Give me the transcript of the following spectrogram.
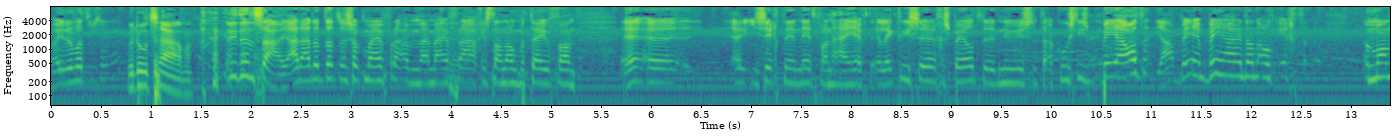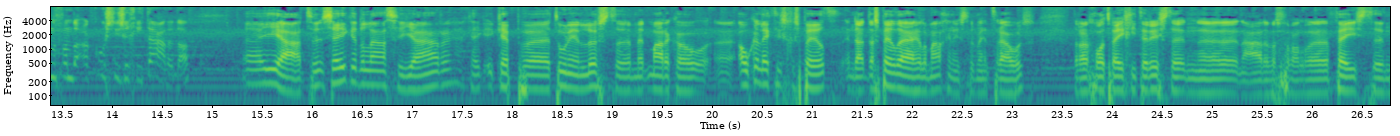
Weet je wat we zeggen? We doen het samen. Jullie doen het samen. Ja, nou, dat, dat is ook mijn vraag. Mijn mijn vraag is dan ook meteen van... eh, eh, je zegt eh, net van hij heeft elektrisch gespeeld. nu is het akoestisch. Ben jij, altijd, ja, ben, ben jij dan ook echt een man van de akoestische gitaren dan? Ja, zeker de laatste jaren. Kijk, ik heb toen in Lust met Marco ook elektrisch gespeeld. En daar speelde hij helemaal geen instrument trouwens. Daar hadden gewoon twee gitaristen. En nou, dat was vooral feest. En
